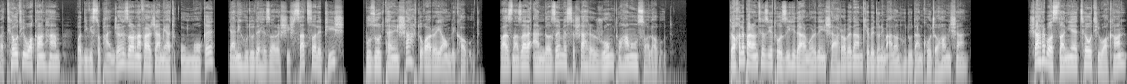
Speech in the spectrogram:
و تئوتیواکان هم با 250 هزار نفر جمعیت اون موقع یعنی حدود 1600 سال پیش بزرگترین شهر تو قاره آمریکا بود و از نظر اندازه مثل شهر روم تو همون سالا بود. داخل پرانتز یه توضیحی در مورد این شهرها بدم که بدونیم الان حدوداً کجاها میشن. شهر باستانی تئوتیواکان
